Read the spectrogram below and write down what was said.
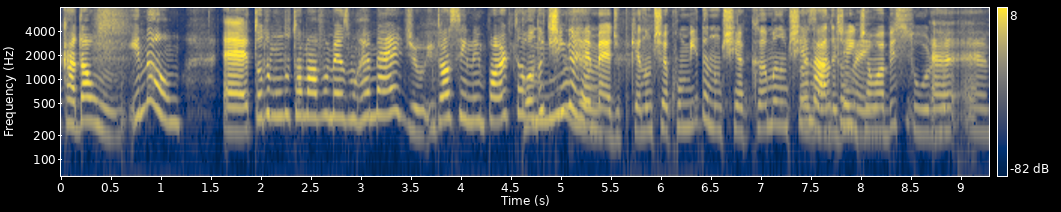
cada um. E não. É, todo mundo tomava o mesmo remédio. Então, assim, não importa Quando o tinha remédio, porque não tinha comida, não tinha cama, não tinha Exatamente. nada. Gente, é um absurdo. É, é,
